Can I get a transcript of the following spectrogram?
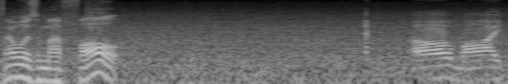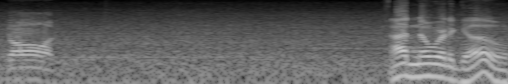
That wasn't my fault. Oh my god. I had nowhere to go.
